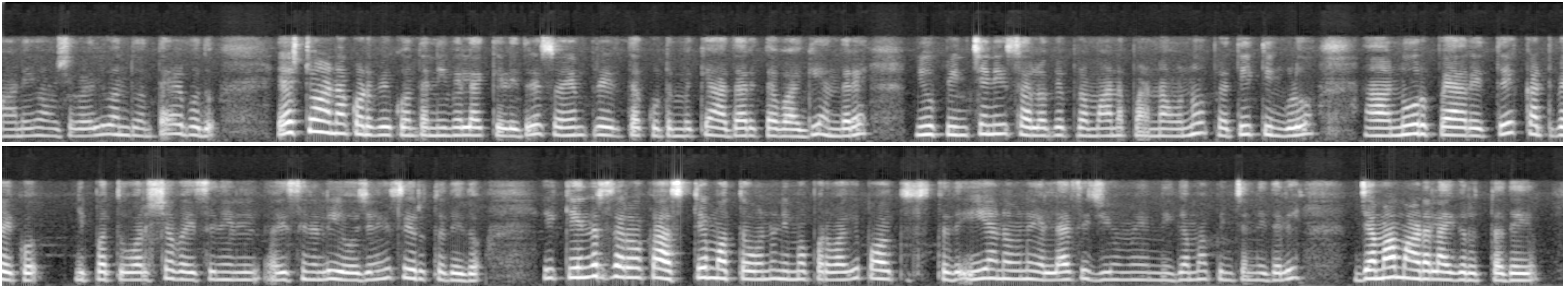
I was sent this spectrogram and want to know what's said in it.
ಮಾನವೀಯ ಅಂಶಗಳಲ್ಲಿ ಒಂದು ಅಂತ ಹೇಳ್ಬೋದು. ಎಷ್ಟು ಹಣ ಕೊಡಬೇಕು ಅಂತ ನೀವೆಲ್ಲ ಕೇಳಿದರೆ, ಸ್ವಯಂ ಪ್ರೇರಿತ ಕುಟುಂಬಕ್ಕೆ ಆಧಾರಿತವಾಗಿ, ಅಂದರೆ ನೀವು ಪಿಂಚಣಿ ಸೌಲಭ್ಯ ಪ್ರಮಾಣ ಹಣವನ್ನು ಪ್ರತಿ ತಿಂಗಳು ನೂರು ರೂಪಾಯಿ ರೀತಿ ಕಟ್ಟಬೇಕು. ಇಪ್ಪತ್ತು ವರ್ಷ ವಯಸ್ಸಿನಲ್ಲಿ ವಯಸ್ಸಿನಲ್ಲಿ ಯೋಜನೆಗೆ ಸೇರುತ್ತದೆ ಇದು. ಈ ಕೇಂದ್ರ ಸರ್ಕಾರ ಅಷ್ಟೇ ಮೊತ್ತವನ್ನು ನಿಮ್ಮ ಪರವಾಗಿ ಪಾವತಿಸುತ್ತದೆ. ಈ ಹಣವನ್ನು ಎಲ್ ಐ ಸಿ ಜೀವ ನಿಗಮ ಪಿಂಚಣಿದಲ್ಲಿ ಜಮಾ ಮಾಡಲಾಗಿರುತ್ತದೆ.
